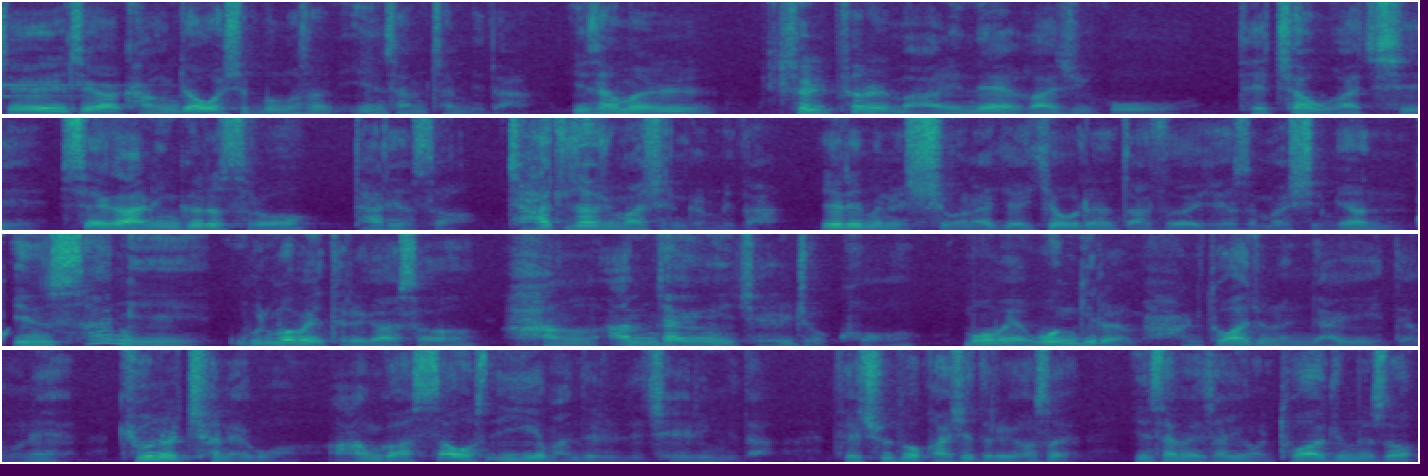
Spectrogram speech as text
제일 제가 강조하고 싶은 것은 인삼차입니다. 인삼을 절편을 많이 내가지고 대추하고 같이 쇠가 아닌 그릇으로 달여서 자주자주 마시는 겁니다. 여름에는 시원하게, 겨울에는 따뜻하게 해서 마시면 인삼이 우리 몸에 들어가서 항암 작용이 제일 좋고 몸의 원기를 많이 도와주는 약이기 때문에 균을 쳐내고 암과 싸워서 이기게 만드는 데 제일입니다. 대추도 같이 들어가서 인삼의 작용을 도와주면서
